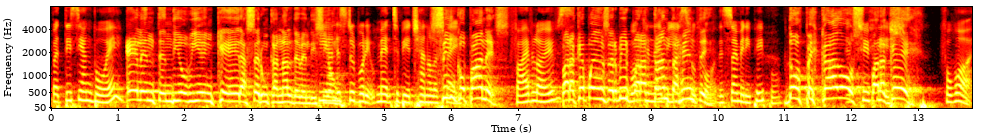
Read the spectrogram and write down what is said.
But this young boy, él entendió bien qué era ser un canal de he bendición. understood what it meant to be a channel of Cinco faith. panes. Five loaves. ¿Para qué pueden servir? what Para can they be tanta useful gente. for? There's so many people. Dos pescados. Two ¿Para fish. qué? For what?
